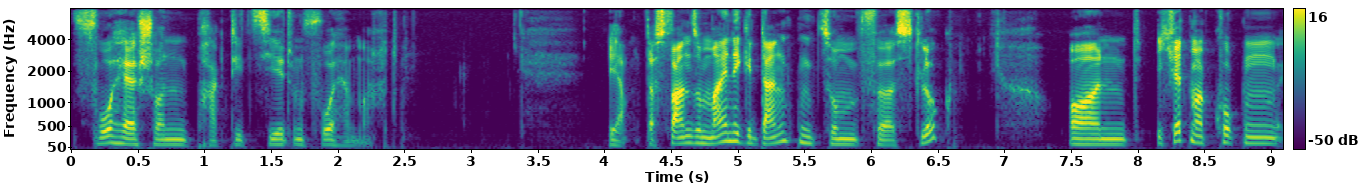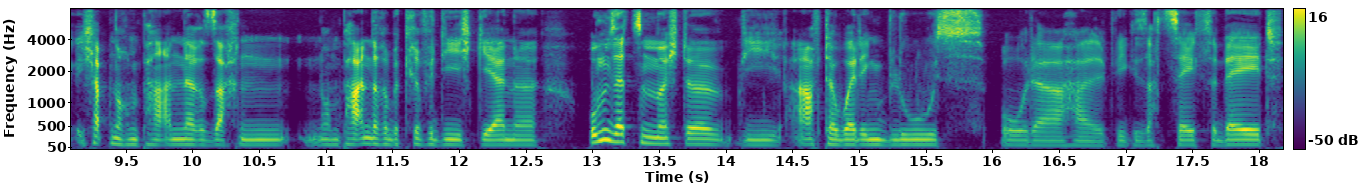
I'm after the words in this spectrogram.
vorher schon praktiziert und vorher macht. Ja, das waren so meine Gedanken zum First Look. Und ich werde mal gucken, ich habe noch ein paar andere Sachen, noch ein paar andere Begriffe, die ich gerne umsetzen möchte, wie After Wedding Blues oder halt, wie gesagt, Save the Date.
